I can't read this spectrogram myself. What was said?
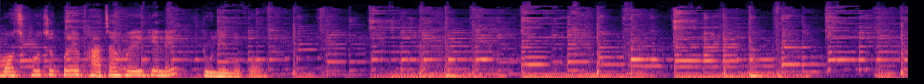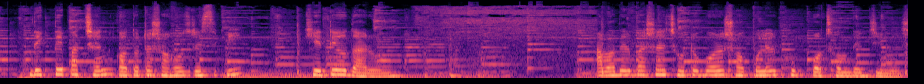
মচমচো করে ভাজা হয়ে গেলে তুলে নেব। দেখতে পাচ্ছেন কতটা সহজ রেসিপি খেতেও দারুণ। আমাদের বাসায় ছোট বড় সকলের খুব পছন্দের জিনিস।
